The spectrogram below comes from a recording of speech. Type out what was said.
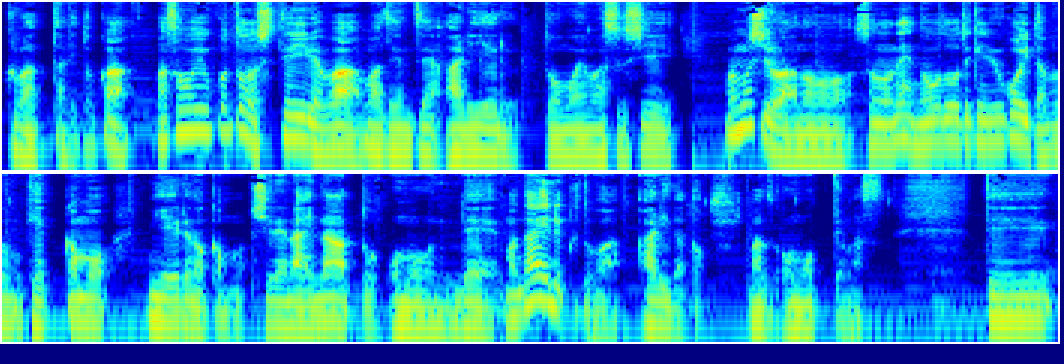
配ったりとか、まあそういうことをしていれば、まあ全然あり得ると思いますし、まあ、むしろあの、そのね、能動的に動いた分結果も見えるのかもしれないなと思うんで、まあダイレクトはありだと、まず思ってます。で、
